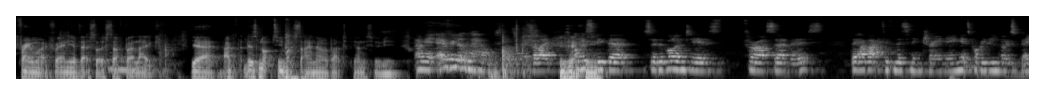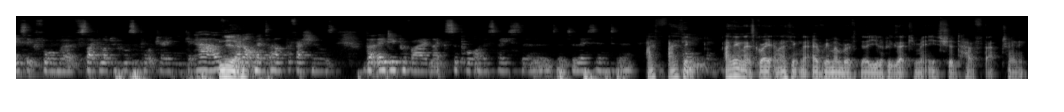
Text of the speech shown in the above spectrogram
framework for any of that sort of stuff, but like, yeah, I've, there's not too much that I know about, to be honest with you. I mean, every little helps, doesn't it? But like, Exactly. obviously, the so the volunteers for our service, they have active listening training. It's probably the most basic form of psychological support training you can have. Yeah. They're not mental health professionals, but they do provide like support and a space to, to, to listen to I, I think, anything. I think that's great. And I think that every member of the ULIP exec committee should have that training.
